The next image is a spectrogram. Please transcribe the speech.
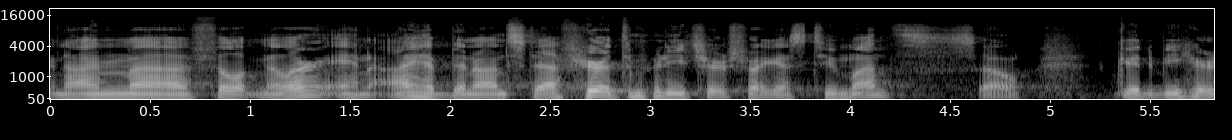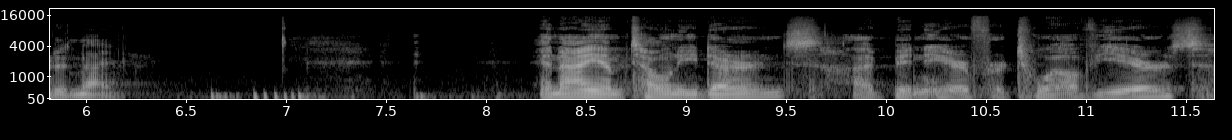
And I'm uh, Philip Miller, and I have been on staff here at the Moody Church for, I guess, two months. So good to be here tonight. And I am Tony Durns. I've been here for 12 years.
